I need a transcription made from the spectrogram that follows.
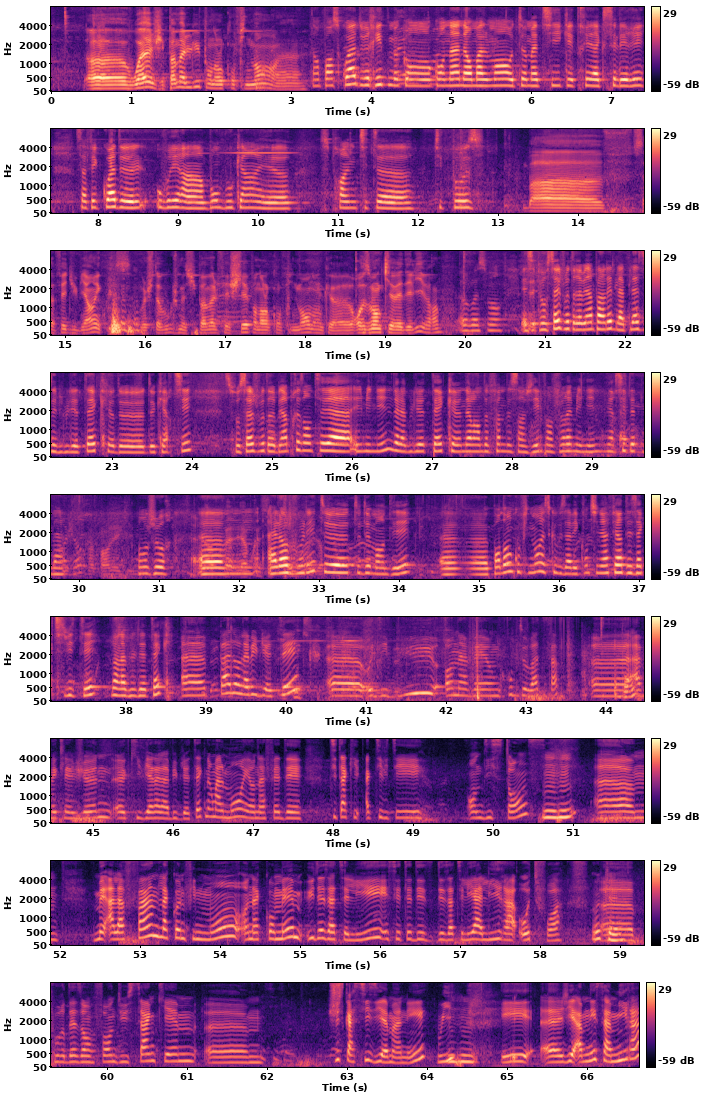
Euh, Ouais, j'ai pas mal lu pendant le confinement. euh. T'en penses quoi du rythme qu'on a normalement automatique et très accéléré? Ça fait quoi de ouvrir un bon bouquin et euh, se prendre une petite, euh, petite pause? Bah, ça fait du bien, écoute. Moi, je t'avoue que je me suis pas mal fait chier pendant le confinement, donc euh, heureusement qu'il y avait des livres. hein. Heureusement. Et c'est pour ça que je voudrais bien parler de la place des bibliothèques de, de quartier. C'est pour ça que je voudrais bien présenter à Émiline de la bibliothèque néerlandophone de Saint-Gilles. Bonjour Émiline, merci d'être là. Bonjour. Euh, alors je voulais te, te demander, euh, pendant le confinement, est-ce que vous avez continué à faire des activités dans la bibliothèque? Euh, pas dans la bibliothèque. Euh, au début, on avait un groupe de WhatsApp Ah bon? avec les jeunes qui viennent à la bibliothèque normalement et on a fait des petites acti- activités en distance. Mhm. Mais à la fin de la confinement, on a quand même eu des ateliers et c'était des, des ateliers à lire à haute voix pour des enfants du 5e euh, jusqu'à 6e année. Oui. Mhm. Et euh, j'ai amené Samira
